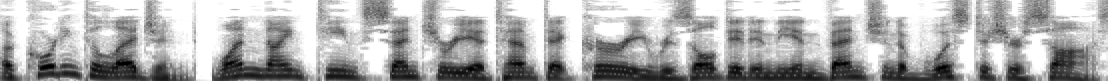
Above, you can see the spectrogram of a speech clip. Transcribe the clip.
According to legend, one 19th century attempt at curry resulted in the invention of Worcestershire sauce.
